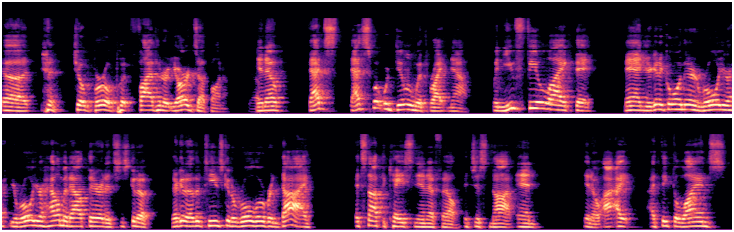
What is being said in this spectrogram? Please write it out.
uh, Joe Burrow put 500 yards up on him. Yep. You know, that's that's what we're dealing with right now. When you feel like that, man, you're going to go in there and roll your you roll your helmet out there, and it's just going to they're going to other teams going to roll over and die. It's not the case in the NFL. It's just not. And you know, I I think the Lions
